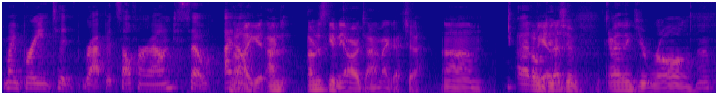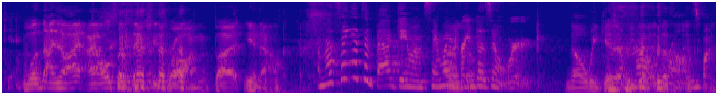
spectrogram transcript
my brain to wrap itself around. So I don't. I get. I'm, I'm just giving you a hard time. I getcha. Um, I don't Yeah, get that- you. I think you're wrong. okay. well, no, no, I, I also think she's wrong, but you know, I'm not saying it's a bad game. I'm saying my I brain know. doesn't work. No, we get it. We get it. Doesn't, it's fine.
